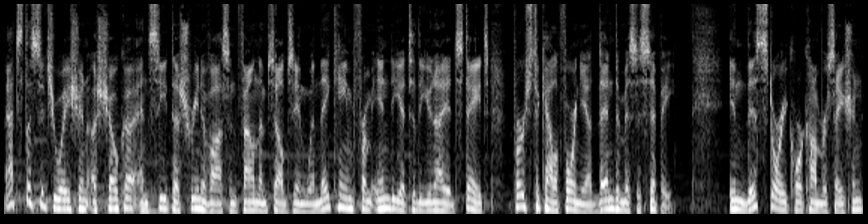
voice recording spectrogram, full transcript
That's the situation Ashoka and Sita Srinivasan found themselves in when they came from India to the United States, first to California, then to Mississippi. In this StoryCorps conversation,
